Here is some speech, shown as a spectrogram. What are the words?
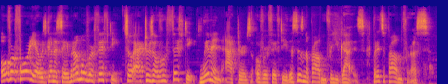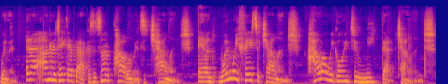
over 40, I was going to say, but I'm over 50. So actors over 50, women actors over 50. This isn't a problem for you guys, but it's a problem for us women. And I, am going to take that back because it's not a problem, it's a challenge. And when we face a challenge, how are we going to meet that challenge?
